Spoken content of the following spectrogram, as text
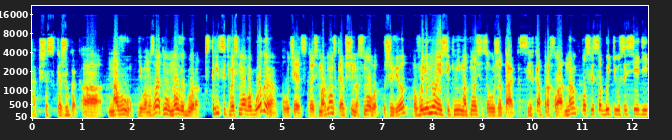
так, сейчас скажу как, а, Наву его называют, ну, новый город. С 38 года, получается, то есть мормонская община снова живет. В Иллинойсе к ним относятся уже так, слегка прохладно после событий у соседей,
